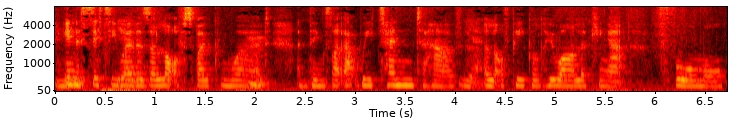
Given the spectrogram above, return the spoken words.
a in a city where there's a lot of spoken word Mm. and things like that. We tend to have Yeah. a lot of people who are looking at formal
